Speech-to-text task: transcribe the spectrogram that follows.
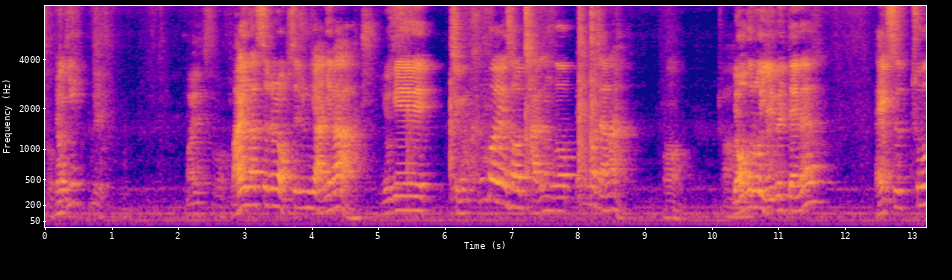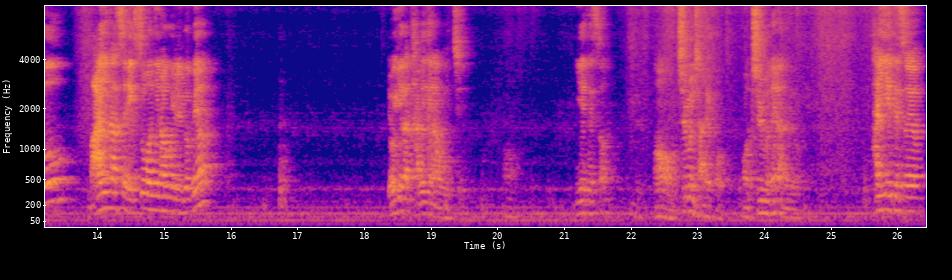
있죠? 여기 네 마이너스가 마이너스를 없애준 게 아니라 이게 지금 큰 거에서 작은 거 뺀 거잖아. 어. 아, 역으로 읽을 때는 x2 마이너스 x1이라고 읽으면 여기가 다르게 나오고 있지. 어. 이해됐어? 어 질문 잘했고 어 질문해야 돼 이렇게. 다 이해됐어요?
